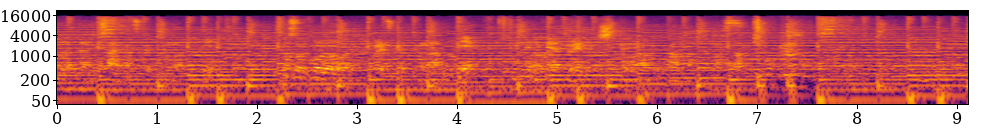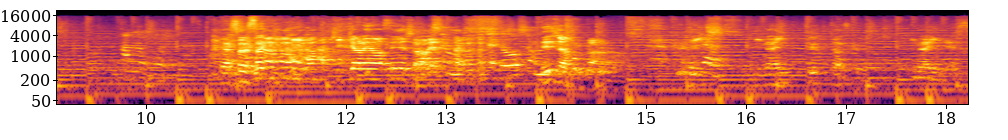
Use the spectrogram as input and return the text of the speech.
日だったら参加作ってもらってそうそうこれをこれ作ってもらってみんなにフェアトレードを知ってもらう頑張ってます。彼女いやそれさっき聞聞かれませんでしたね。デジャブかいないって言ったんですけどいないです。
